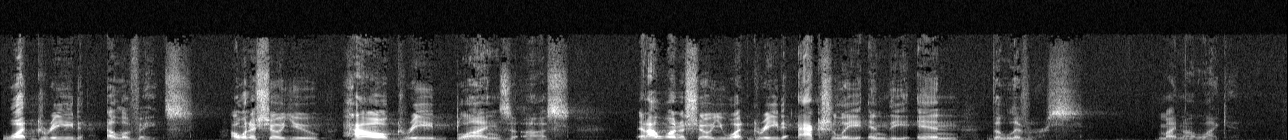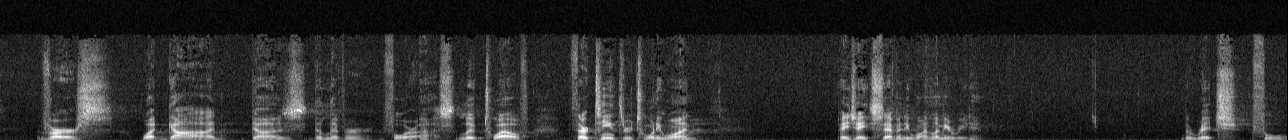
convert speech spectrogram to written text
what greed elevates. I want to show you how greed blinds us. And I want to show you what greed actually, in the end, delivers. You might not like it. Verse, what God does deliver for us. Luke 12, 13 through 21, page 871. Let me read it. The rich fool.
